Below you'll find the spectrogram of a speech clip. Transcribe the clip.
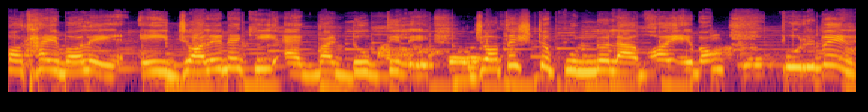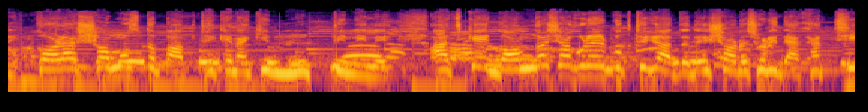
কথাই বলে, এই জলে নাকি একবার ডুব দিলে যথেষ্ট পুণ্য লাভ হয় এবং পূর্বের করা সমস্ত পাপ থেকে নাকি মুক্তি মেলে। আজকে গঙ্গাসাগরের বুক থেকে আপনাদের সরাসরি দেখাচ্ছি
